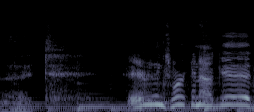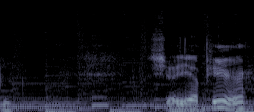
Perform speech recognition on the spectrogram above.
But everything's working out good. Show you up here.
